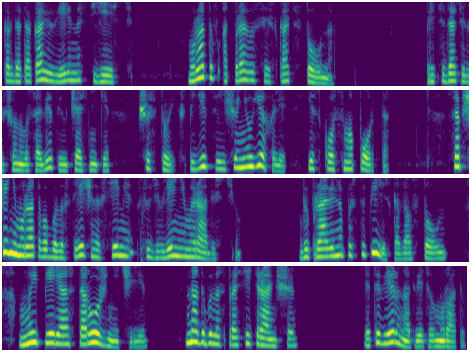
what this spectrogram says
когда такая уверенность есть. Муратов отправился искать Стоуна. Председатель ученого совета и участники шестой экспедиции еще не уехали из космопорта. Сообщение Муратова было встречено всеми с удивлением и радостью. «Вы правильно поступили», — сказал Стоун. «Мы переосторожничали. Надо было спросить раньше». «Это верно», — ответил Муратов.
